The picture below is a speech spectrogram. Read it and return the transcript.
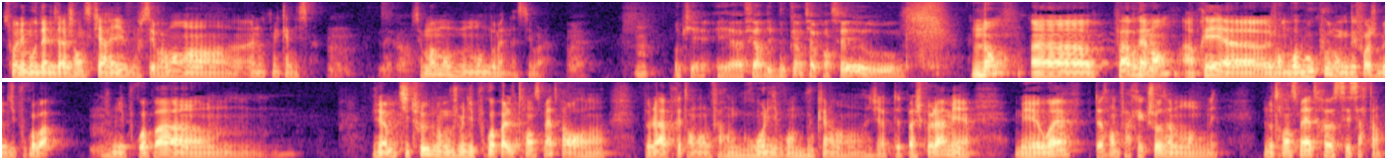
soit les modèles d'agence qui arrivent, ou c'est vraiment un, un autre mécanisme. C'est moi mon, mon domaine à ce niveau-là. Ok. Et à faire des bouquins, tu as pensé ou... Non, euh, pas vraiment. Après, euh, j'en vois beaucoup, donc des fois je me dis pourquoi pas. Je me dis pourquoi pas. euh, J'ai un petit truc, donc je me dis pourquoi pas le transmettre. Alors, euh, de là à prétendre en faire un gros livre, un bouquin, euh, j'irai peut-être pas jusque-là, mais, mais ouais, peut-être en faire quelque chose à un moment donné. Le transmettre, c'est certain.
